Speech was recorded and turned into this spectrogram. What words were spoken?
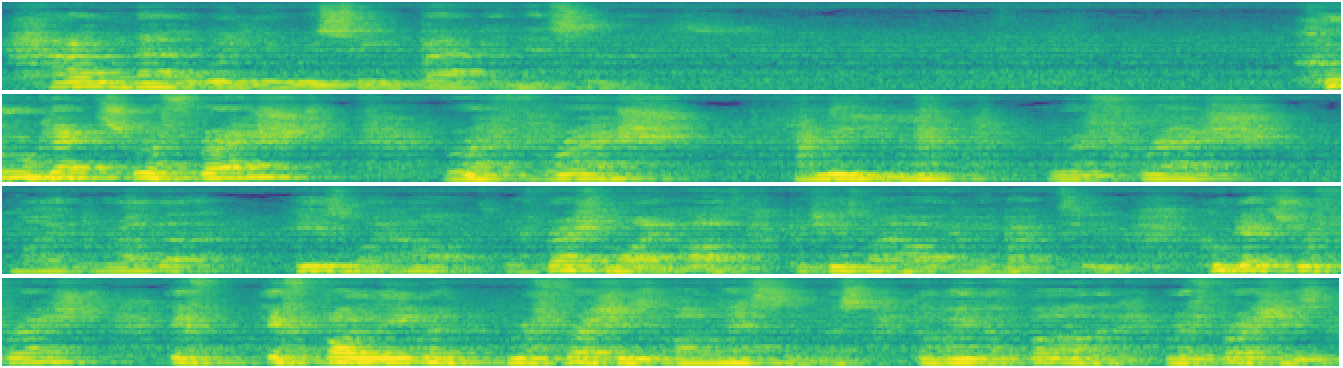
How now will you receive back Onesimus? Who gets refreshed? Refresh me, refresh my brother. Here's my heart. Refresh my heart, but here's my heart coming back to you. Who gets refreshed? If, if Philemon refreshes Onesimus the way the father refreshes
